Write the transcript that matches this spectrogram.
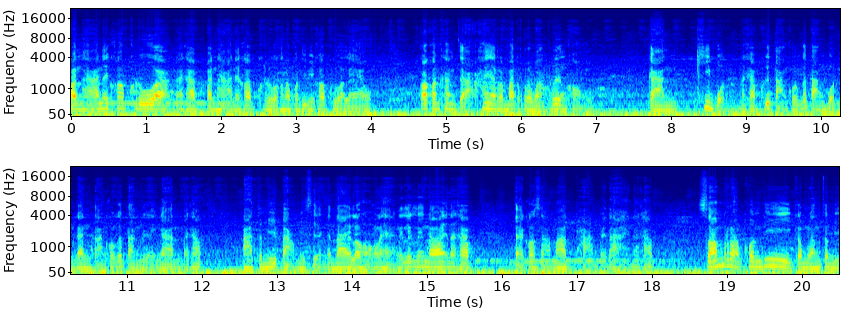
ปัญหาในครอบครัวนะครับ ปัญหาในครอบครัวสำหรับคนที่มีครอบครัวแล้ว ก็ค่อนข้างจะให้ระมัดระวังเรื่องของการขี้บ่นนะครับ คือต่างคนก็ต่างบ่นกัน ต่างคนก็ต่างเหนื่อยงานนะครับ อาจจะมีปากมีเสียงกันได้เราหองระแหงเล็กๆน้อยๆนะครับ แต่ก็สามารถผ่านไปได้นะครับสำหรับคนที่กำลังจะมี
